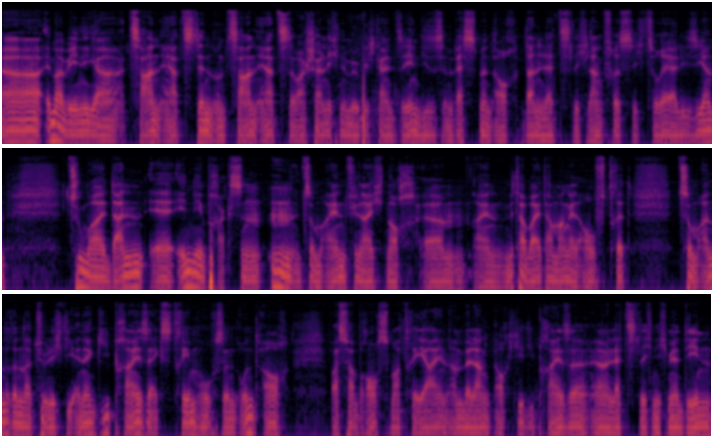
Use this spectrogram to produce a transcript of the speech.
äh, immer weniger Zahnärztinnen und Zahnärzte wahrscheinlich eine Möglichkeit sehen, dieses Investment auch dann letztlich langfristig zu realisieren. Zumal dann äh, in den Praxen zum einen vielleicht noch ähm, ein Mitarbeitermangel auftritt, zum anderen natürlich die Energiepreise extrem hoch sind und auch was Verbrauchsmaterialien anbelangt, auch hier die Preise äh, letztlich nicht mehr denen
